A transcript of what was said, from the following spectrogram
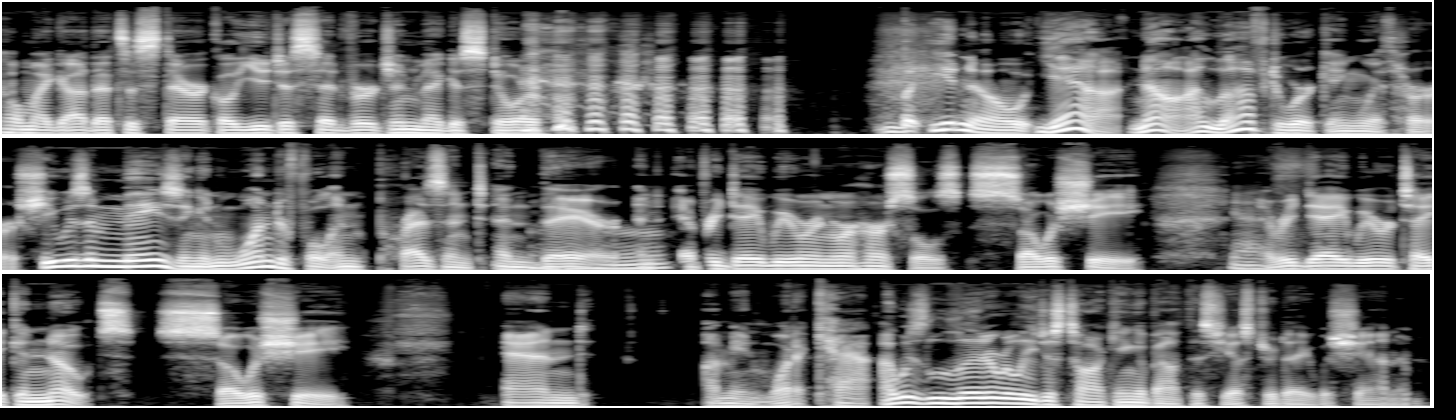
Oh my God, that's hysterical. You just said Virgin Megastore. but you know, yeah, no, I loved working with her. She was amazing and wonderful and present and there. Mhm. And every day we were in rehearsals, so was she. Yes. Every day we were taking notes, so was she. And I mean, what a cat. I was literally just talking about this yesterday with Shannon.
